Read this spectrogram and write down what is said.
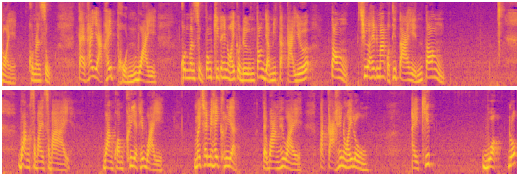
หน่อยคนวันศุกร์แต่ถ้าอยากให้ผลไวคนวันศุกร์ต้องคิดให้น้อยกว่าเดิม ต้องอย่ามีตะกะเยอะ ต้องเชื่อให้ได้มากกว่าที่ตาเห็นต้อง วางสบายๆวางความเครียดให้ไว ไม่ใช่ไม่ให้เครียด แต่วางให้ไวตะกะให้น้อยลง ไอคิด บวกลบ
